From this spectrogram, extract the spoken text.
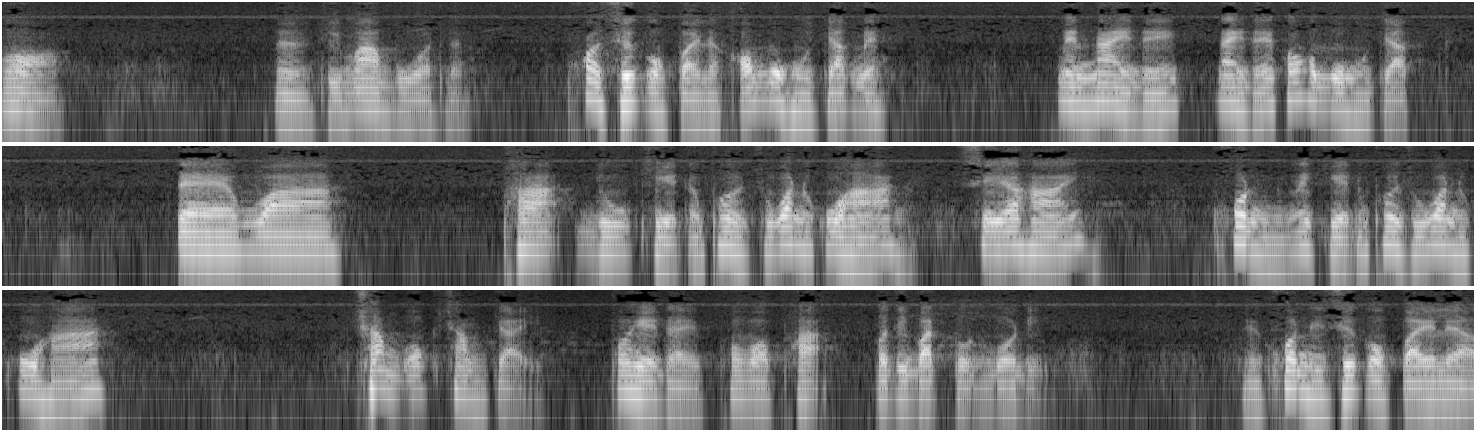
ง้อที่มาบวชน่ะพ่อซึกออกไปแล้วเขาโมโหจักเลย แม่นไนไหนไนไหนเขาก็โมโหจัก แต่ว่าพระอยู่เขตอำเภอสุวรรณคูหา เสียหาย คนในเขตอำเภอสุวรรณคูหาช้ำอกช้ำใจ เพราะเหตุใดเพราะว่าพระปฏิบัติตนบดีคนที่ซึกออกไปแล้ว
